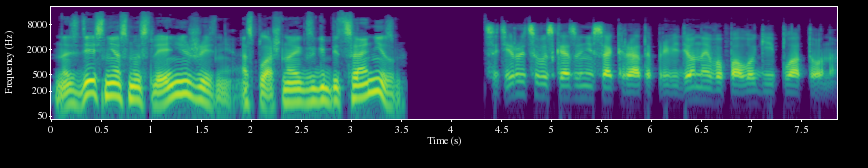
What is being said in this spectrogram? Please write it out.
«Но здесь не осмысление жизни, а сплошной эксгибиционизм. Цитируется высказывание Сократа, приведенное в апологии Платона.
